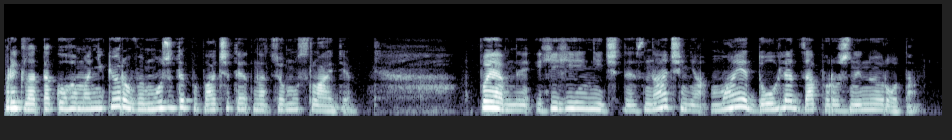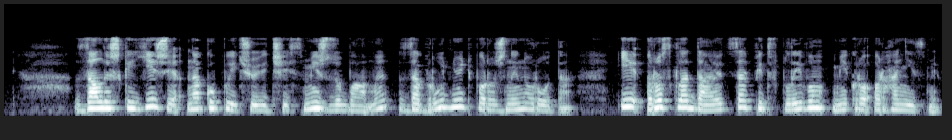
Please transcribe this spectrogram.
Приклад такого манікюру ви можете побачити на цьому слайді. Певне гігієнічне значення має догляд за порожниною рота. Залишки їжі, накопичуючись між зубами, забруднюють порожнину рота і розкладаються під впливом мікроорганізмів.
